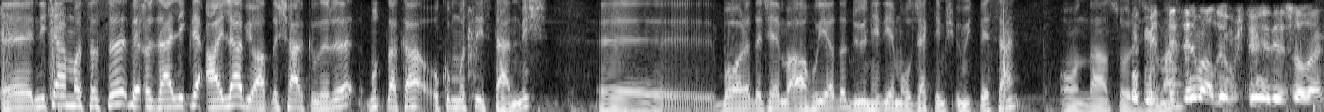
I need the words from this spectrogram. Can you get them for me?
Ee, nikah masası ve özellikle I Love You adlı şarkıları mutlaka okunması istenmiş. Ee, bu arada Cem ve Ahu'ya da düğün hediyem olacak demiş Ümit Besen. Ondan sonra Ümit Cema. Besen'i mi alıyormuş düğün hediyesi olarak?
